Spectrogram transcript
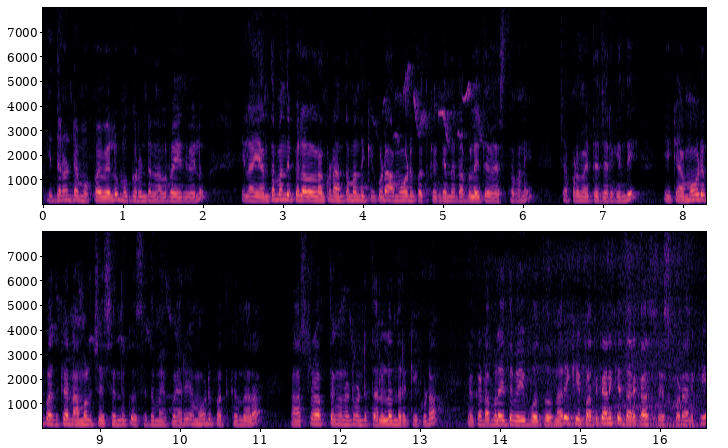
ఇద్దరుంటే ముప్పై వేలు ముగ్గురుంటే నలభై ఐదు వేలు. ఇలా ఎంతమంది పిల్లలు ఉన్నా కూడా అంతమందికి కూడా అమ్మఒడి పథకం కింద డబ్బులు అయితే వేస్తామని చెప్పడం అయితే జరిగింది. ఇక అమ్మఒడి పథకాన్ని అమలు చేసేందుకు సిద్ధమైపోయారు. అమ్మఒడి పథకం ద్వారా రాష్ట్ర వ్యాప్తంగా ఉన్నటువంటి తల్లులందరికీ కూడా ఈ యొక్క డబ్బులు అయితే వేయబోతున్నారు. ఇక ఈ పథకానికి దరఖాస్తు చేసుకోవడానికి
